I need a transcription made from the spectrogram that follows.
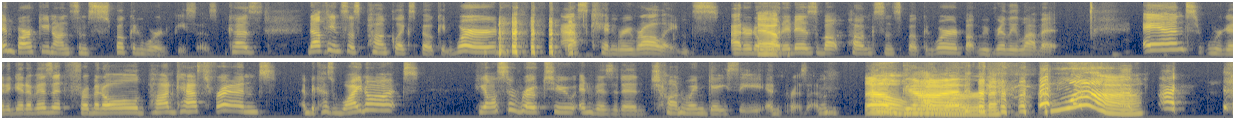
embarking on some spoken word pieces, because nothing says punk like spoken word, ask Henry Rollins. I don't know Yep. what it is about punks and spoken word, but we really love it. And we're going to get a visit from an old podcast friend. And because why not? He also wrote to and visited John Wayne Gacy in prison. oh, oh God. wow.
